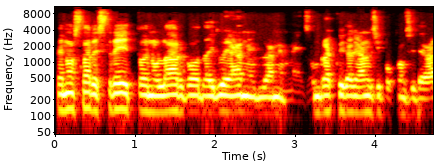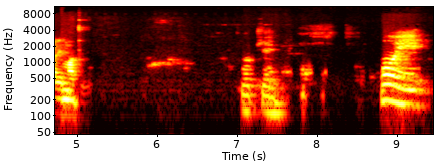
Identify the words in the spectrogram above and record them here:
per non stare stretto e non largo dai due anni ai due anni e mezzo, un bracco italiano si può considerare maturo. Ok. Poi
